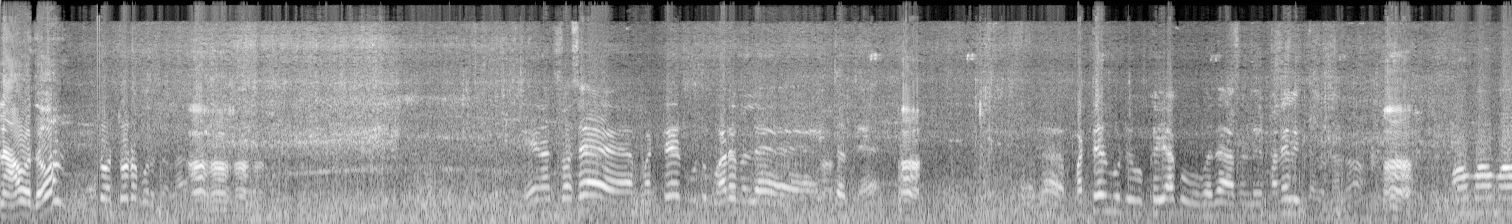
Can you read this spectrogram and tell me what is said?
ನಾವು ಅದು ತೋಟ ಬರುತ್ತಲ್ಲ? ಹಾಂ ಹಾಂ ಹಾಂ ಹಾಂ. ಏನಂತ ಸೊಸೆ ಬಟ್ಟೆ ಅಂದ್ಬಿಟ್ಟು ಗೋಡೆ ಮೇಲೆ ಇತ್ತಂತೆ. ಹಾಂ. ಬಟ್ಟೆ ಅಂದ್ಬಿಟ್ಟು ಕೈ ಹಾಕೋ ಹೋಗೋದೆ ಆಮೇಲೆ ಮನೇಲಿ ಇದ್ದಲ್ಲ ನಾನು. ಹಾಂ. ಮಾವ ಮಾವ ಮಾವ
